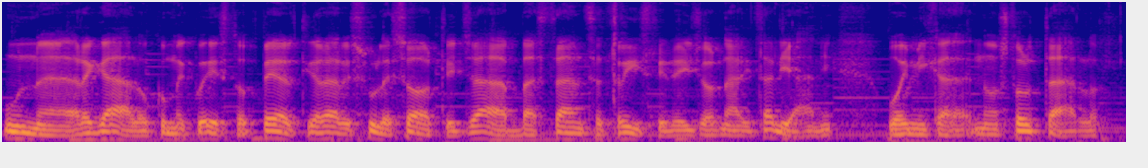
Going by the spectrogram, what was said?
un regalo come questo per tirare su le sorti già abbastanza tristi dei giornali italiani, vuoi mica non sfruttarlo?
